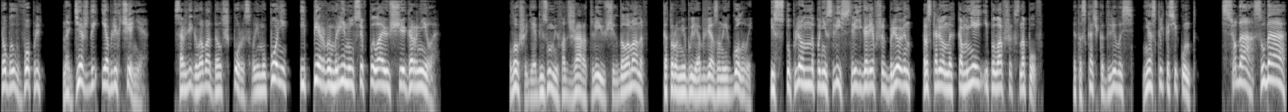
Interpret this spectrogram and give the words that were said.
то был вопль надежды и облегчения. Сорвиголова дал шпоры своему пони, и первым ринулся в пылающее горнило. Лошади, обезумев от жара тлеющих доломанов, которыми были обвязаны их головы, исступленно понеслись среди горевших бревен, раскаленных камней и пылавших снопов. Эта скачка длилась несколько секунд. «Сюда! Сюда!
